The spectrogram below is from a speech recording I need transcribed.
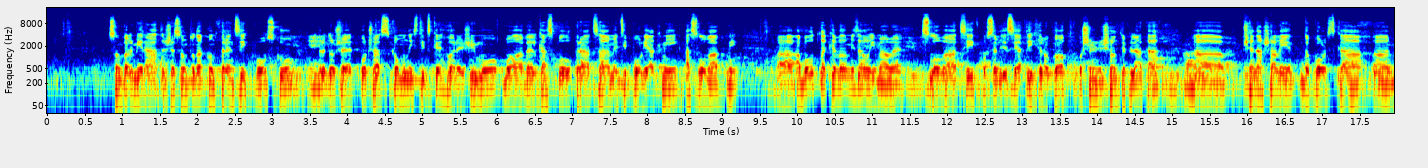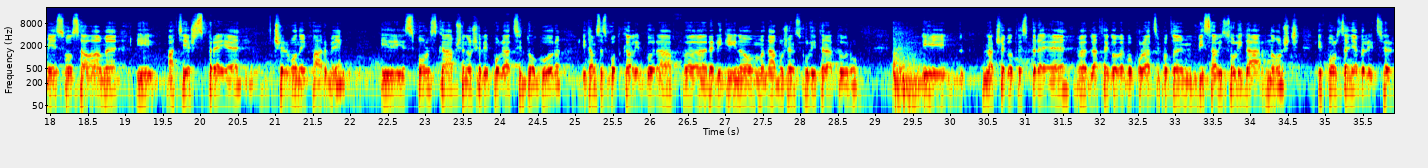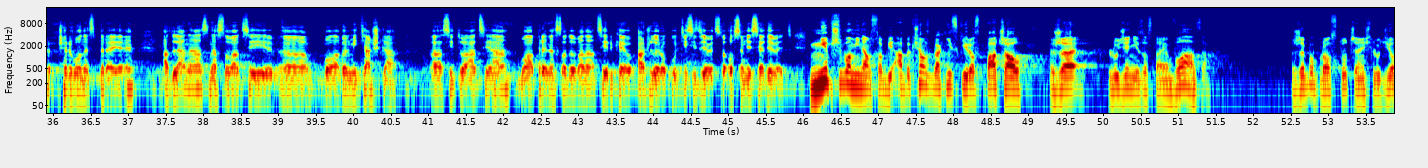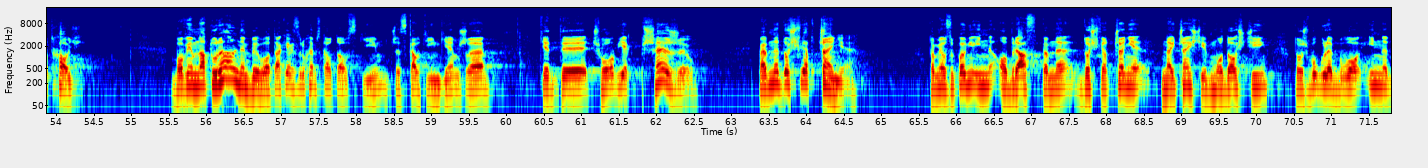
Som veľmi rád, že som tu na konferencii v Polsku, pretože počas komunistického režimu bola veľká spolupráca medzi Poliakmi a Slovákmi. A, a bolo to také veľmi zaujímavé. Slováci v 80. rokoch, v 80. latách přenašali do Polska mieso, saláme i, a tiež spreje červenej farby i z Polska přenošili Poláci do Gór i tam se spotkali v Górach v religijną náboženskú literatúru. I dlaczego te spreje? Dlatego, lebo Polacy potem pisali Solidarność i w Polsce nie byli czerwone spreje, a dla nas na Słowacji e, była veľmi ťažká e, sytuacja, była prenasledowana církev aż do roku 1989. Nie przypominam sobie, aby ksiądz Blachnicki rozpaczał, że ludzie nie zostają w oazach, że po prostu część ludzi odchodzi. Bowiem naturalnym było, tak jak z ruchem skautowskim czy skautingiem, że kiedy człowiek przeżył pewne doświadczenie, to miał zupełnie inny obraz, pewne doświadczenie najczęściej w młodości, to już w ogóle było inne,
